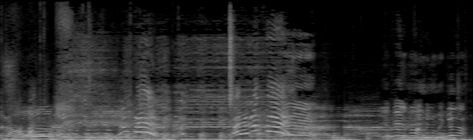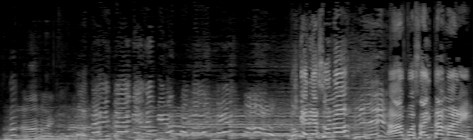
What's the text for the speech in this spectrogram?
¿Tú querías uno? Ah, pues ahí está, Mare.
